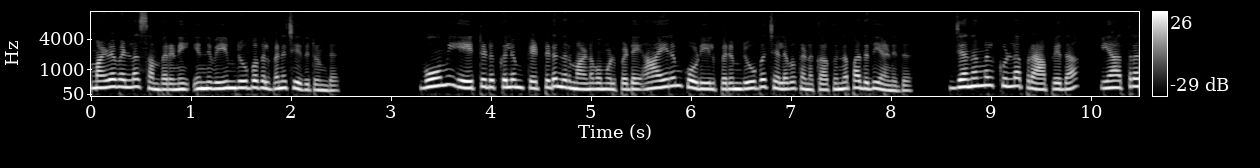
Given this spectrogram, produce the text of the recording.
മഴവെള്ള സംഭരണി എന്നിവയും രൂപകൽപ്പന ചെയ്തിട്ടുണ്ട്. ഭൂമി ഏറ്റെടുക്കലും കെട്ടിട നിർമ്മാണവും ഉൾപ്പെടെ ആയിരം കോടിയിൽപ്പരം രൂപ ചെലവ് കണക്കാക്കുന്ന പദ്ധതിയാണിത്. ജനങ്ങൾക്കുള്ള പ്രാപ്യത യാത്രാ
